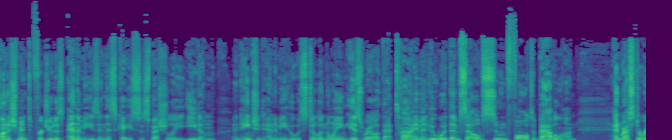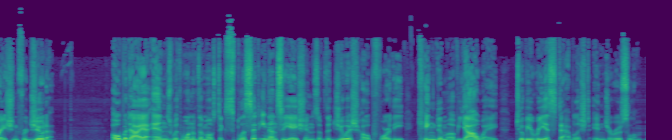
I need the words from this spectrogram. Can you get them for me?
punishment for Judah's enemies, in this case, especially Edom, an ancient enemy who was still annoying Israel at that time and who would themselves soon fall to Babylon, and restoration for Judah. Obadiah ends with one of the most explicit enunciations of the Jewish hope for the kingdom of Yahweh to be reestablished in Jerusalem.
